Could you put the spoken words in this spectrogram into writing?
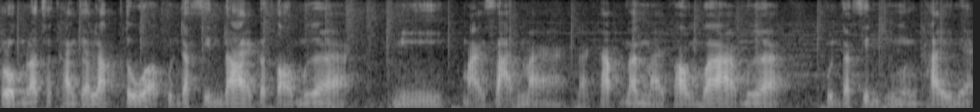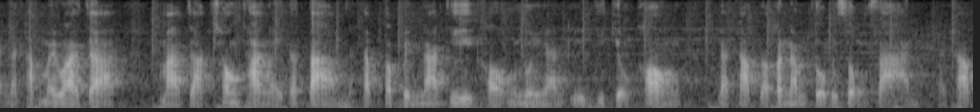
กรมราชทัณฑ์จะรับตัวคุณทักษิณได้ก็ต่อเมื่อมีหมายสารมานะครับนั่นหมายความว่าเมื่อคุณทักษิณถึงเมืองไทยเนี่ยนะครับไม่ว่าจะ มาจากช่องทางไหนก็ตามนะครับก็เป็นหน้าที่ของหน่วยงานอื่นที่เกี่ยวข้องนะครับ แล้วก็นำตัวไปส่งศาลนะครับ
